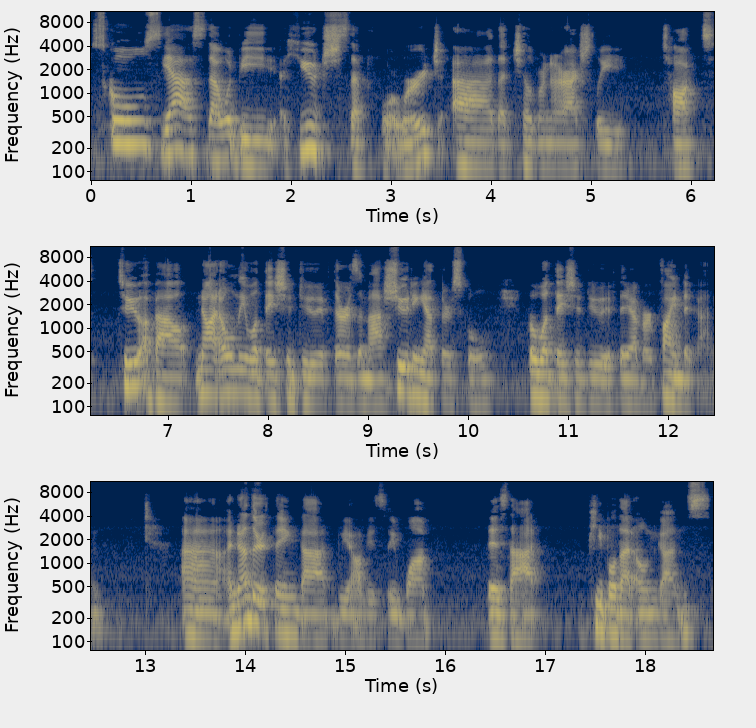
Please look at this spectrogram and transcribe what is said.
schools, yes, that would be a huge step forward. Uh, that children are actually talked to about not only what they should do if there is a mass shooting at their school, but what they should do if they ever find a gun. Uh, another thing that we obviously want is that people that own guns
